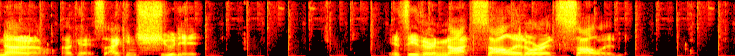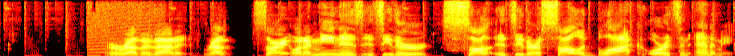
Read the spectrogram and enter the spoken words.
No, no, no. Okay, so I can shoot it. It's either not solid or it's solid. Or rather that it, sorry, what I mean is it's either so, it's either a solid block or it's an enemy.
